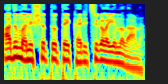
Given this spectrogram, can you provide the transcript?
അത് മനുഷ്യത്വത്തെ കരിച്ചുകളയുന്നതാണ്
